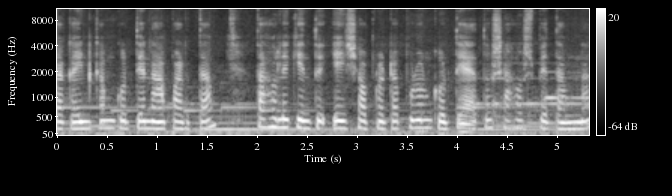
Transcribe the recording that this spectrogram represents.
টাকা ইনকাম করতে না পারতাম, তাহলে কিন্তু এই স্বপ্নটা পূরণ করতে এত সাহস পেতাম না।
